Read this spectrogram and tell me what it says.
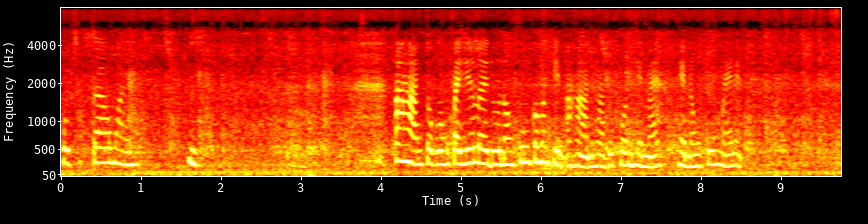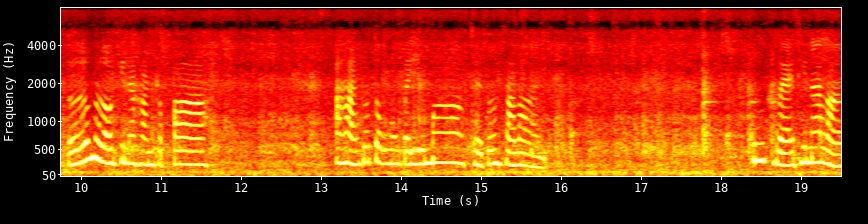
ครบสิบเก้าไหม อาหารตกลงไปเยอะเลยดูน้องกุ้งก็มากินอาหารค่ะ ทุกคนเห็นไหมเห็นน้องกุ้งไหมเนี่ย เออมาลองกินอาหารกับปลาอาหารก็ตกลงไปเยอะมากใส่ต้นสาหร่ายกุ้งแคระที่น่ารัก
